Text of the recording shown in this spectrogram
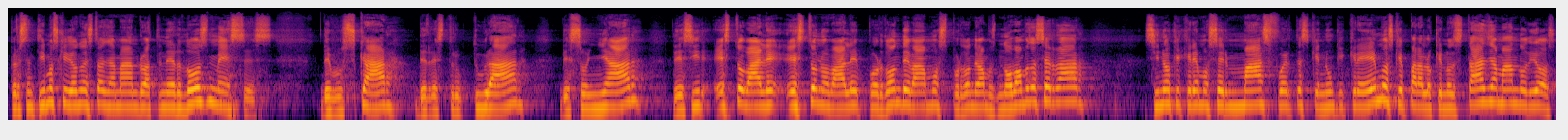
Pero sentimos que Dios nos está llamando a tener dos meses de buscar, de reestructurar, de soñar, de decir, esto vale, esto no vale, por dónde vamos, por dónde vamos. No vamos a cerrar, sino que queremos ser más fuertes que nunca y creemos que para lo que nos está llamando Dios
